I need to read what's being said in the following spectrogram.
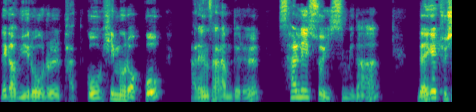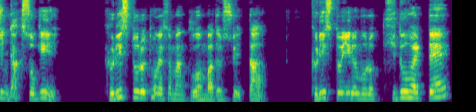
내가 위로를 받고 힘을 얻고 다른 사람들을 살릴 수 있습니다. 내게 주신 약속이 그리스도를 통해서만 구원받을 수 있다. 그리스도 이름으로 기도할 때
